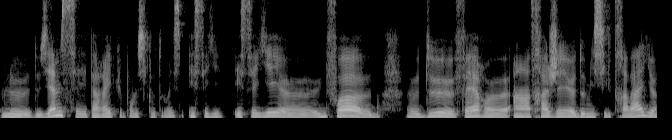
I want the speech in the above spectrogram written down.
Le deuxième, c'est pareil que pour le cyclotourisme, essayer. Essayer euh, une fois euh, euh, de faire un trajet domicile-travail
